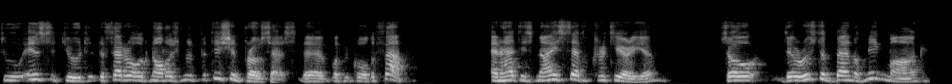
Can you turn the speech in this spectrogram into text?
to institute the federal acknowledgement petition process, the, what we call the FAP, and had this nice set of criteria. So the Aroostook Band of Mi'kmaq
